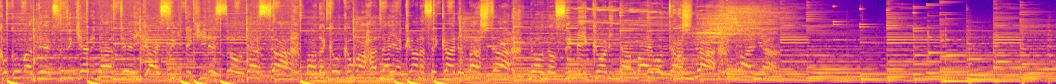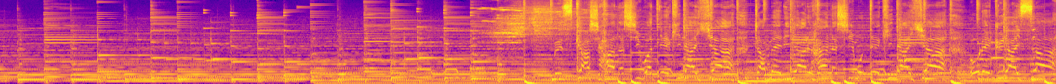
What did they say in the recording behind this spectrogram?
ここまで続けるなんて意外すぎて切れそうださ。まだここは華やかな世界の真下。脳の隅っこに名前を出した。バニャし話はできないや。ためになる話もできないや。俺くらいさ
